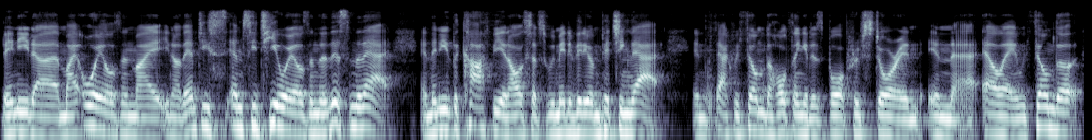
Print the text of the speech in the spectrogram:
they need uh, my oils and my, you know, the MT, MCT oils and the this and the that, and they need the coffee and all this stuff. So we made a video and pitching that. In fact, we filmed the whole thing at his bulletproof store in in uh, LA, and we filmed the,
